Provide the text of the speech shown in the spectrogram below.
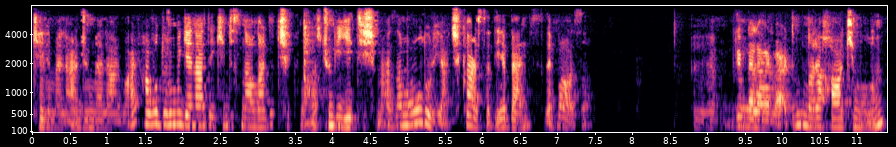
kelimeler, cümleler var. Hava durumu genelde ikinci sınavlarda çıkmaz. Çünkü yetişmez ama olur ya çıkarsa diye ben size bazı e, cümleler verdim. Bunlara hakim olun.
